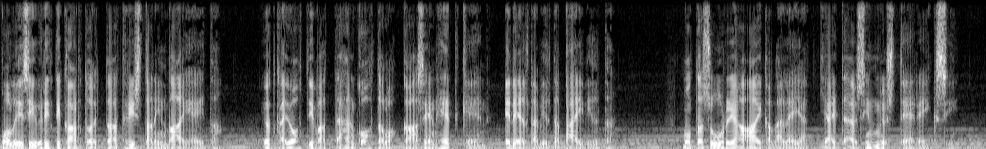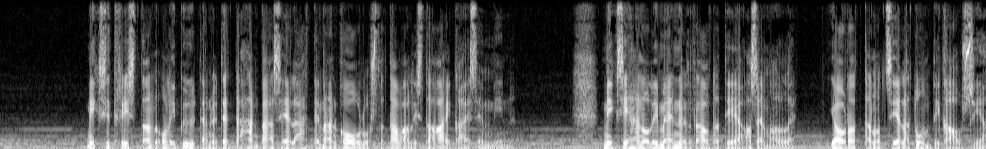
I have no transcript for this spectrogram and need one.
Poliisi yritti kartoittaa Tristanin vaiheita, jotka johtivat tähän kohtalokkaaseen hetkeen edeltäviltä päiviltä, mutta suuria aikavälejä jäi täysin mysteereiksi – Miksi Tristan oli pyytänyt, että hän pääsee lähtemään koulusta tavallista aikaisemmin? Miksi hän oli mennyt rautatieasemalle ja odottanut siellä tuntikausia?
